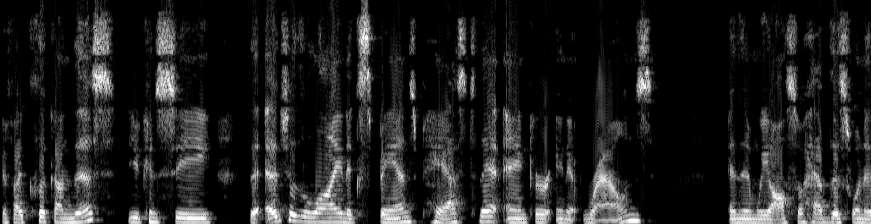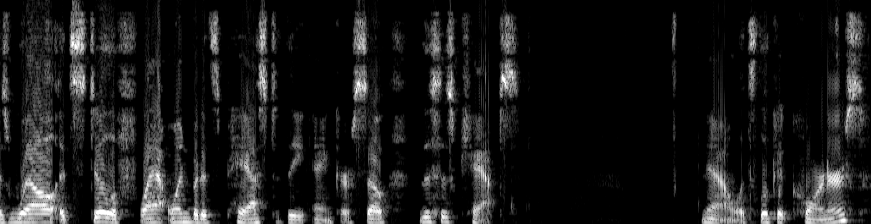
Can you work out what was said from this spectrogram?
If I click on this, you can see the edge of the line expands past that anchor and it rounds. And then we also have this one as well. It's still a flat one, but it's past the anchor. So this is caps. Now let's look at corners.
